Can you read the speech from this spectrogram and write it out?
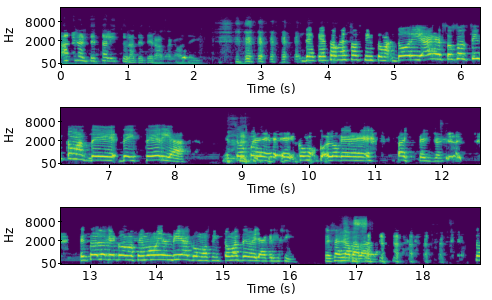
ah, mira, el té está listo. Y la tetera la sacabas de ahí. ¿de qué son esos síntomas? Dorian, esos son síntomas de, de histeria. Eso pues, eh, como co- lo que... Ay, señor. Eso es lo que conocemos hoy en día como síntomas de bella crisis. Esa es la palabra. So,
